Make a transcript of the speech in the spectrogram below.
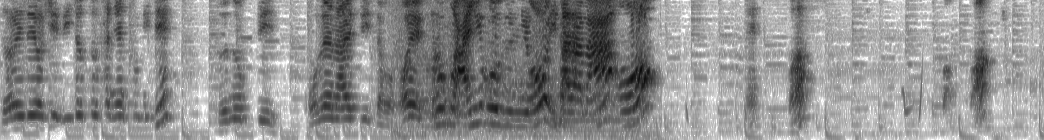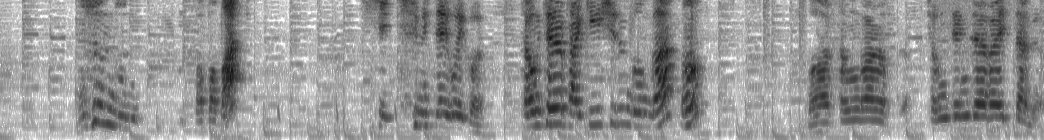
너희들 역시 리조트 사냥꾼이지? 그 눈빛 보면 알 수 있다고 어이 그런 거 아니거든요 이 사람아 어? 네? 뭐? 뭐? 뭐? 무슨 눈 뭐? 시침이 떼고 있고 정체를 밝히기 싫은 건가? 어? 뭐 상관없어. 경쟁자가 있다면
